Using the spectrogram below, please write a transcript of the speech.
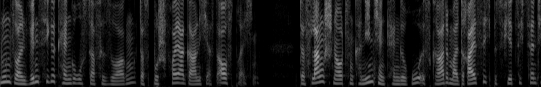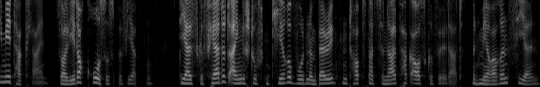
Nun sollen winzige Kängurus dafür sorgen, dass Buschfeuer gar nicht erst ausbrechen. Das Langschnauzen-Kaninchenkänguru ist gerade mal 30 bis 40 Zentimeter klein, soll jedoch Großes bewirken. Die als gefährdet eingestuften Tiere wurden im Barrington Tops Nationalpark ausgewildert, mit mehreren Zielen.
